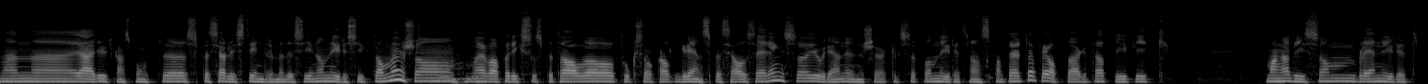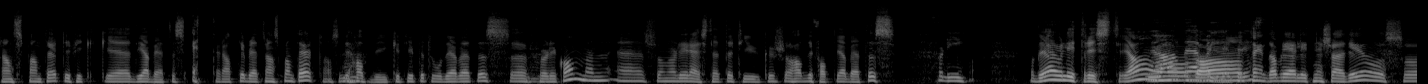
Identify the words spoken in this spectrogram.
Men eh, jeg er i utgangspunktet spesialist i indremedisin og nyresykdommer. Så når jeg var på Rikshospitalet og tok såkalt grenspesialisering, så gjorde jeg en undersøkelse på nyretransplanterte, for jeg oppdaget at de fikk mange av de som ble nyretransplantert, de fikk ikke diabetes etter at de ble transplantert. Altså De hadde ikke type 2-diabetes før de kom, men eh, så når de reiste etter ti uker, så hadde de fått diabetes. Fordi Og det er jo litt trist. Ja, Ja, og det er da, trist. tenkte, da ble jeg litt nysgjerrig, og så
